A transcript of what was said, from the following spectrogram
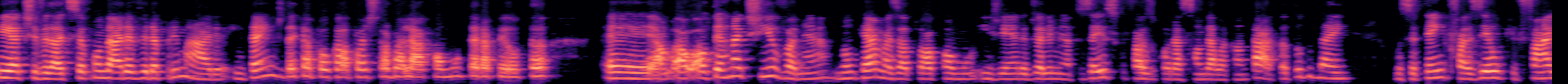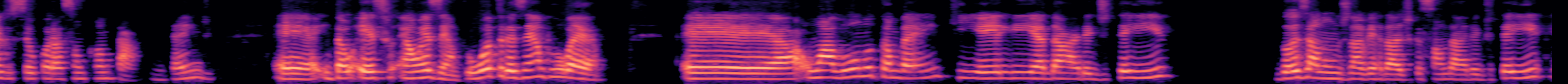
E a atividade secundária vira primária, entende? Daqui a pouco ela pode trabalhar como um terapeuta é, alternativa, né? Não quer mais atuar como engenheira de alimentos. É isso que faz o coração dela cantar? Tá tudo bem. Você tem que fazer o que faz o seu coração cantar, entende? É, então, esse é um exemplo. O outro exemplo é, é, um aluno também, que ele é da área de TI, dois alunos, na verdade, que são da área de TI,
